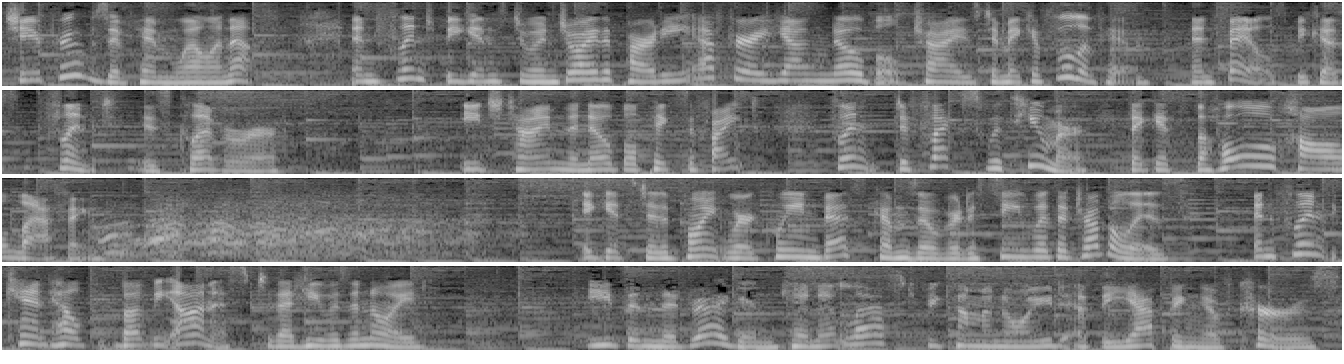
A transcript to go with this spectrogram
She approves of him well enough, and Flint begins to enjoy the party after a young noble tries to make a fool of him and fails because Flint is cleverer. Each time the noble picks a fight, Flint deflects with humor that gets the whole hall laughing. It gets to the point where Queen Bess comes over to see what the trouble is, and Flint can't help but be honest that he was annoyed. Even the dragon can at last become annoyed at the yapping of curs.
